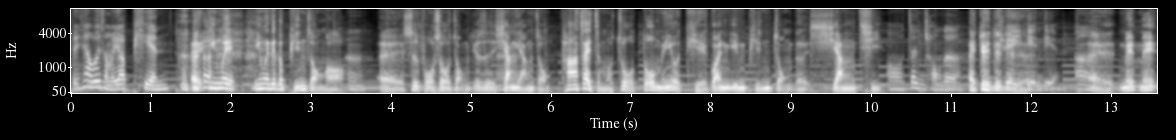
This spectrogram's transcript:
等一下，为什么要偏？哎，因为因为那个品种哦，嗯，呃，是佛手种，就是襄阳种，嗯、它再怎么做都没有铁观音品种的香气。哦，正宗的，哎，对对对。一点点，嗯，哎，没没，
